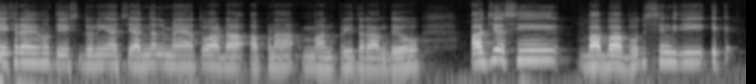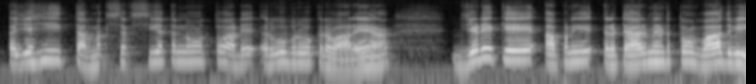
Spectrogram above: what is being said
ਦੇਖ ਰਹੇ ਹੋ ਦੇਸ਼ ਦੁਨੀਆ ਚੈਨਲ, ਮੈਂ ਤੁਹਾਡਾ ਆਪਣਾ ਮਨਪ੍ਰੀਤ ਰਾਮਦਿਓ ਅੱਜ ਅਸੀਂ ਬਾਬਾ ਬੁੱਧ ਸਿੰਘ ਜੀ ਇੱਕ ਅਜਿਹੀ ਧਾਰਮਿਕ ਸ਼ਖਸੀਅਤ ਨੂੰ ਤੁਹਾਡੇ ਰੂਬਰੂ ਕਰਵਾ ਰਹੇ ਹਾਂ, ਜਿਹੜੇ ਕਿ ਆਪਣੀ ਰਿਟਾਇਰਮੈਂਟ ਤੋਂ ਬਾਅਦ ਵੀ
